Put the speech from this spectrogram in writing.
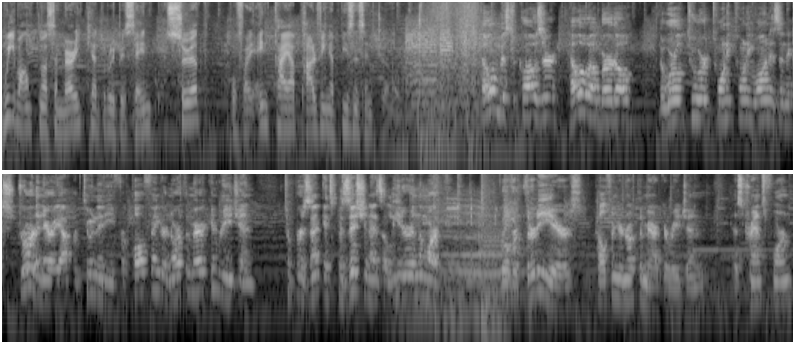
We want North America to represent third of our entire Palfinger business and turnover. Hello, Mr. Klauser. Hello, Alberto. The World Tour 2021 is an extraordinary opportunity for Palfinger North American region to present its position as a leader in the market. For over 30 years, Palfinger North America region has transformed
